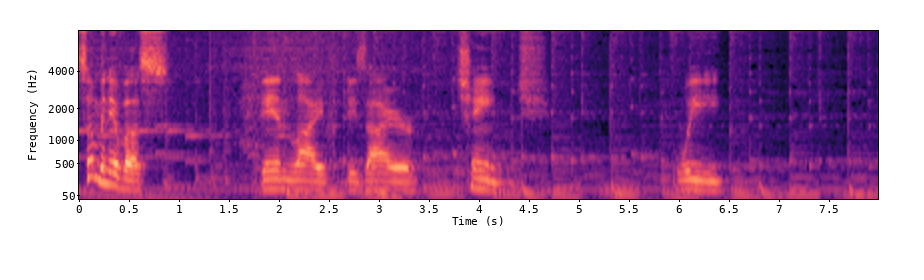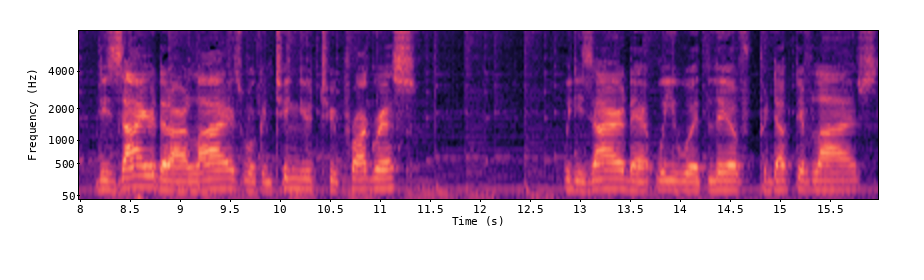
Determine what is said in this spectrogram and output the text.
So many of us in life desire change. We desire that our lives will continue to progress. We desire that we would live productive lives.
